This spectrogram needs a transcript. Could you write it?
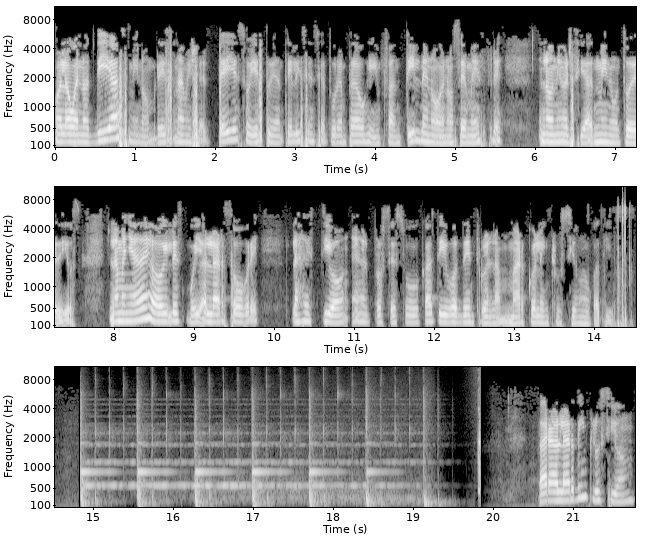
Hola, buenos días. Mi nombre es Ana Michelle Telles. Soy estudiante de licenciatura en Pedagogía Infantil de noveno semestre en la Universidad Minuto de Dios. En la mañana de hoy les voy a hablar sobre la gestión en el proceso educativo dentro del marco de la inclusión educativa. Para hablar de inclusión,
